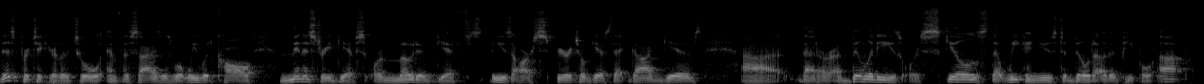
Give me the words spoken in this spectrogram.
this particular tool emphasizes what we would call ministry gifts or motive gifts. These are spiritual gifts that God gives uh, that are abilities or skills that we can use to build other people up.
